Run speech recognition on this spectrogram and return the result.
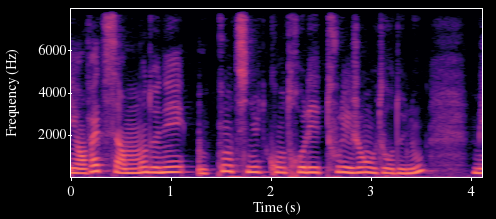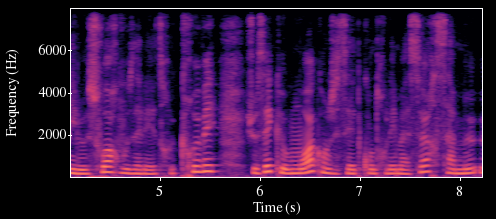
et en fait, c'est à un moment donné, on continue de contrôler tous les gens autour de nous, mais le soir, vous allez être crevé. Je sais que moi, quand j'essayais de contrôler ma soeur, ça me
